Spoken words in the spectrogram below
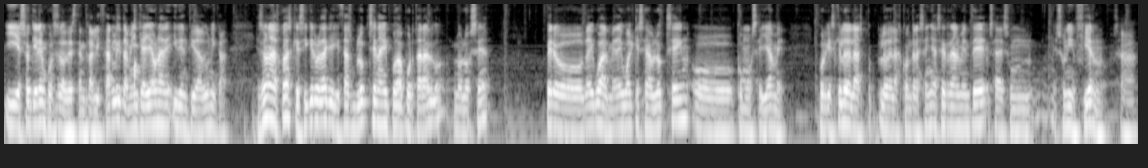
Y eso quieren, pues eso, descentralizarlo y también que haya una identidad única. Es una de las cosas que sí que es verdad que quizás blockchain ahí pueda aportar algo, no lo sé. Pero da igual, me da igual que sea blockchain o como se llame. Porque es que lo de las, contraseñas es realmente, o sea, es un, es un infierno. O sea,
